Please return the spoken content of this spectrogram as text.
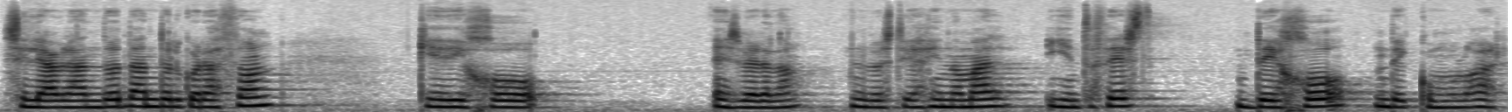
se le ablandó tanto el corazón que dijo, es verdad, lo estoy haciendo mal, y entonces dejó de comulgar,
